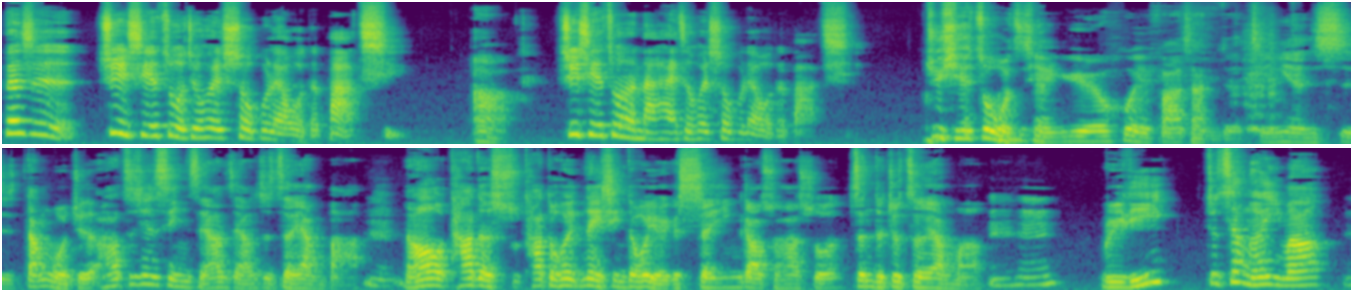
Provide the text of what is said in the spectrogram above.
但是巨蟹座就会受不了我的霸气，啊。巨蟹座的男孩子会受不了我的霸气。巨蟹座，我之前约会发展的经验是，当我觉得啊这件事情怎样怎样是这样吧，嗯然后他的他都会内心都会有一个声音告诉他说：“真的就这样吗嗯哼，？Really？就这样而已吗？嗯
